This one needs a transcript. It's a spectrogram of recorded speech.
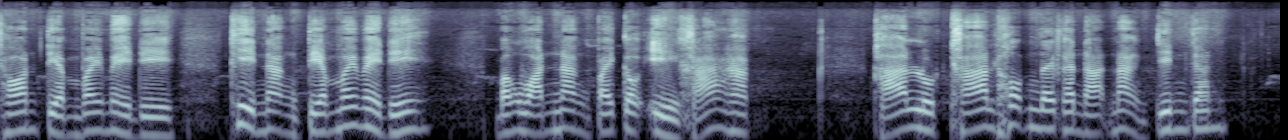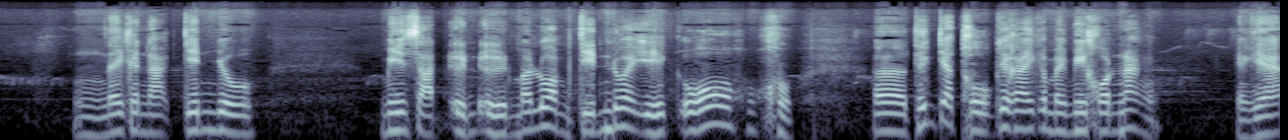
ช้อนเตรียมไว้ไม่ดี ที่นั่งเตรียมไว้ไม่ดี บางวันนั่งไปเก้าอี้ขาหัก ขาหลุดขาล้มในขณะนั่งกินกันในขณะกินอยู่ มีสัตว์อื่น ๆ มาร่วมกินด้วยอีก โอ้ เออถึงจะถูกยังไงก็ไม่มีคนนั่ง อย่างเงี้ย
